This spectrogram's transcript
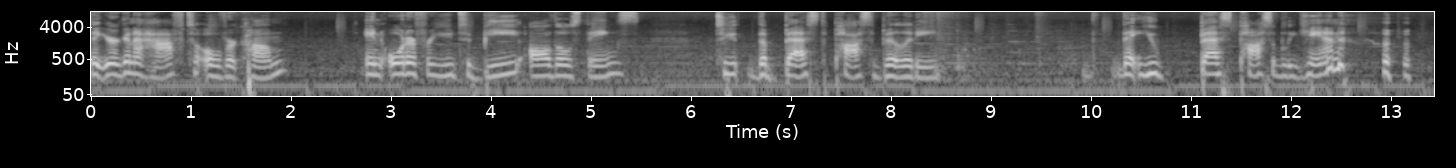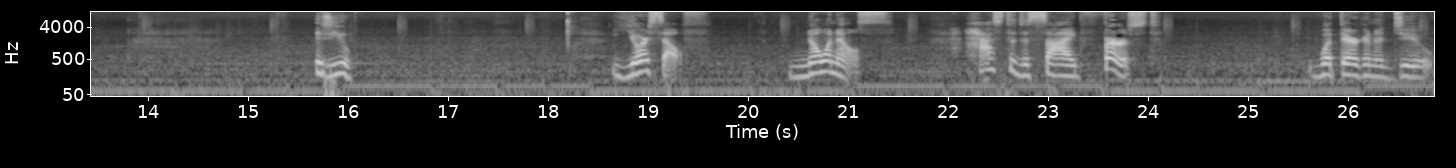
that you're gonna have to overcome in order for you to be all those things to the best possibility that you best possibly can is you. Yourself, no one else, has to decide first what they're going to do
